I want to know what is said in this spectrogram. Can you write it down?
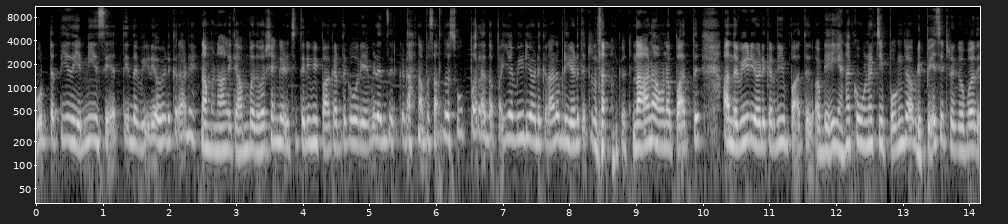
கூட்டத்தையும் இது என்னையும் சேர்த்து இந்த வீடியோ எடுக்கிறானே. நம்ம நாளைக்கு ஐம்பது வருஷம் கழிச்சு திரும்பி பார்க்கறதுக்கு ஒரு எவிடன்ஸ் இருக்குடா. நம்ம சந்தோஷம் சூப்பராக இந்த பையன் வீடியோ எடுக்கிறான்னு இப்படி எடுத்துகிட்டு இருந்தாங்க நானும் அவனை பார்த்து அந்த வீடியோ எடுக்கிறதையும் பார்த்து அப்படியே எனக்கும் உணர்ச்சி பொங்க அப்படி பேசிட்டு இருக்கும்போது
